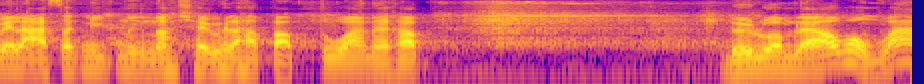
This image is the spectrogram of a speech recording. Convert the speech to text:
เวลาสักนิดนึงเนาะใช้เวลาปรับตัวนะครับ โดยรวมแล้วผมว่า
